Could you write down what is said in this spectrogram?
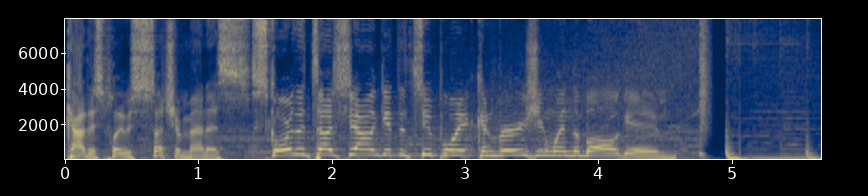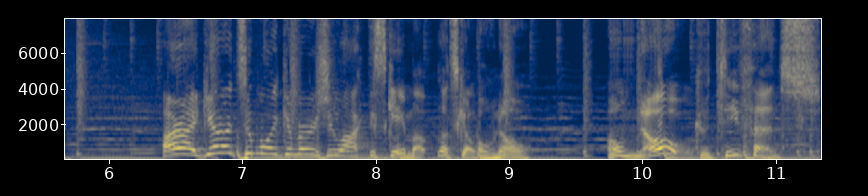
God, this play was such a menace. Score the touchdown, get the two-point conversion, win the ball game. All right, get our two-point conversion, lock this game up. Let's go. Oh, no. Oh, no. Good defense.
